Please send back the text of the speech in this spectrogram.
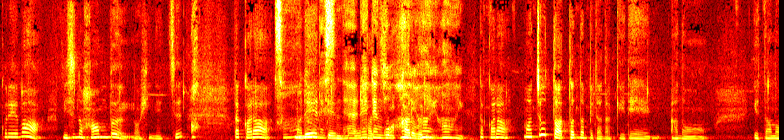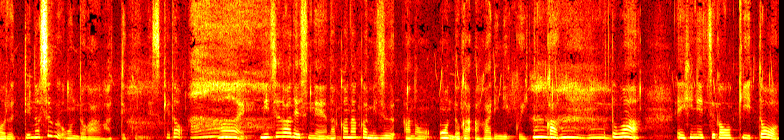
これは水の半分の比熱。だから、まあ、0.58カロリー、はいはいはい、だから、まあ、ちょっと温めただけであのエタノールっていうのはすぐ温度が上がっていくんですけど、はい、水はですねなかなか水あの温度が上がりにくいとか、うんうんうん、あとはえ比熱が大きいと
